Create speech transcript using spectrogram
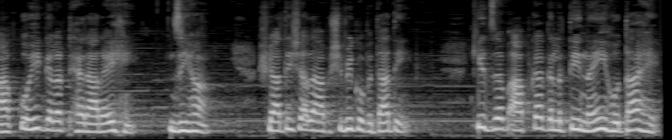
आपको ही गलत ठहरा रहे हैं। जी हाँ ही साथ आप सभी को बता दें कि जब आपका गलती नहीं होता है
